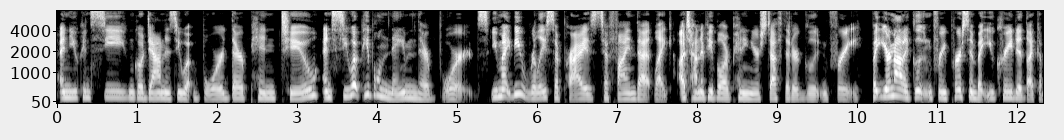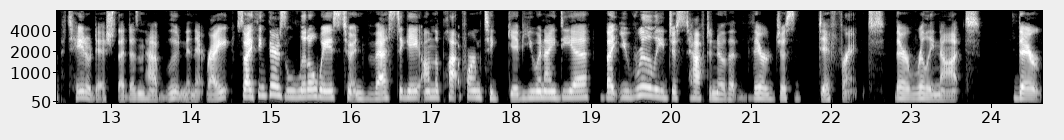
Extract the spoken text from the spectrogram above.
and you can see, you can go down and see what board they're pinned to and see what people name their boards. You might be really surprised to find that like a ton of people are pinning your stuff that are gluten free, but you're not a gluten free person, but you created like a potato dish that doesn't have gluten in it, right? So I think there's little ways to investigate on the platform to give you an idea, but you really just have to know that they're just different. They're really not. They're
